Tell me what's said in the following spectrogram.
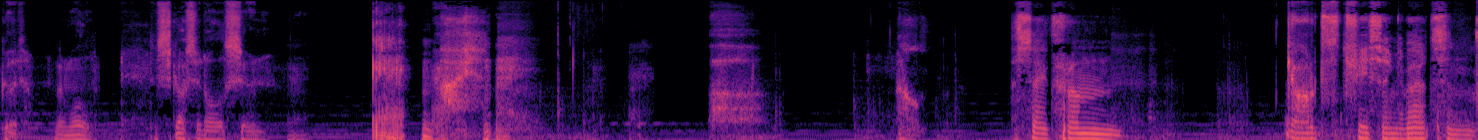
Good. Then we'll discuss it all soon. Aye. Well, aside from guards chasing about and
